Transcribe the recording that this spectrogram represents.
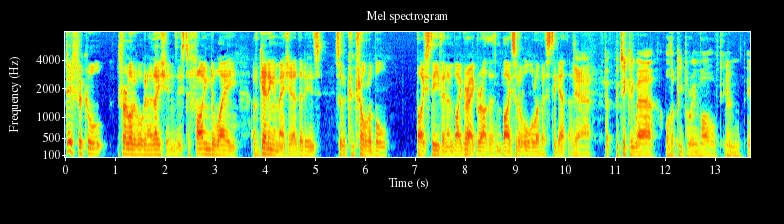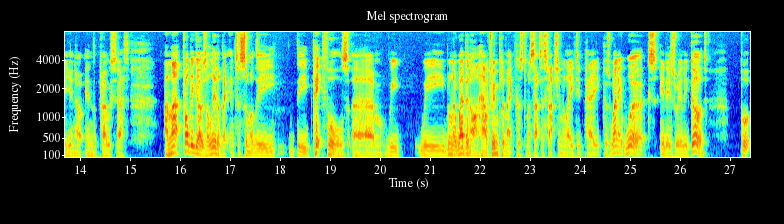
difficult for a lot of organisations is to find a way of getting a measure that is sort of controllable by Stephen and by Greg rather than by sort of all of us together. Yeah, but particularly where other people are involved in you know in the process, and that probably goes a little bit into some of the the pitfalls. Um, we we run a webinar on how to implement customer satisfaction related pay because when it works, it is really good. But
